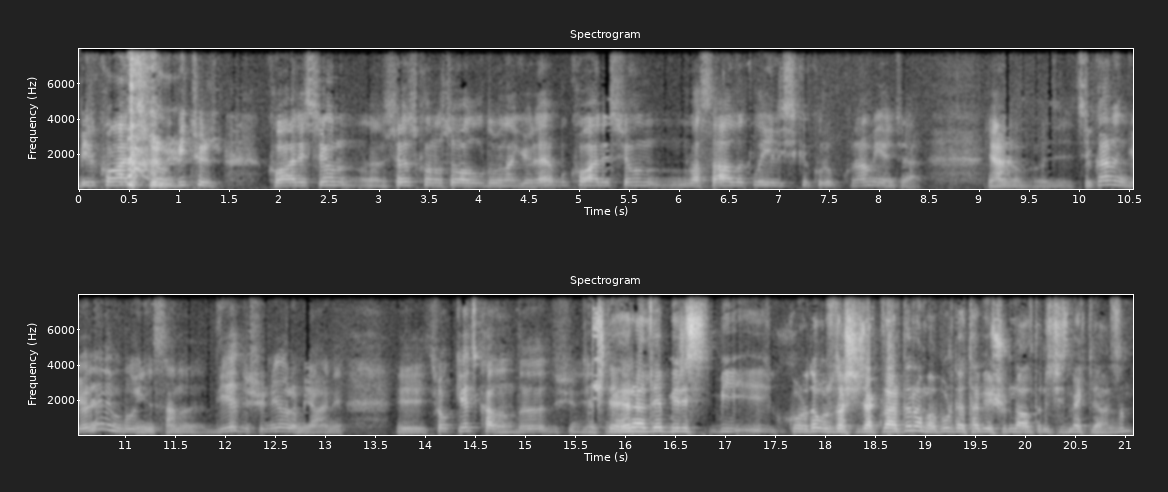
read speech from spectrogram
bir koalisyon, bir tür koalisyon e, söz konusu olduğuna göre bu koalisyonla sağlıklı ilişki kurup kuramayacağı. Yani çıkarın görelim bu insanı diye düşünüyorum yani. Ee, çok geç kalındığı düşüncesi. İşte herhalde bir, bir konuda uzlaşacaklardır ama burada tabii şunun altını çizmek lazım.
